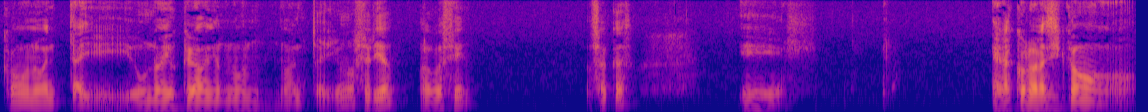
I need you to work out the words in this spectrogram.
como 91, yo creo, 91 sería, algo así. Sacas. Y era color así como,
